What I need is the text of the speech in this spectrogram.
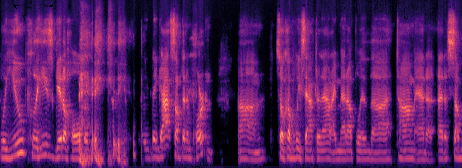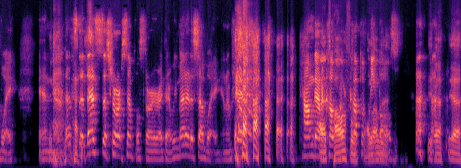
will you please get a hold of they got something important. Um, so a couple weeks after that, I met up with uh, Tom at a at a subway. And uh, that's the that's the short, simple story right there. We met at a subway, and I'm sure Tom got a cup, a cup of I meatballs. Yeah. Yeah.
